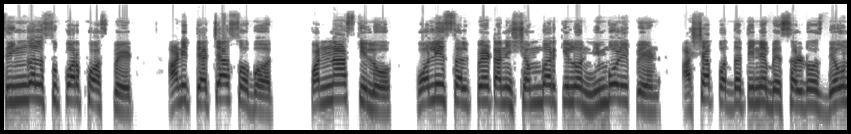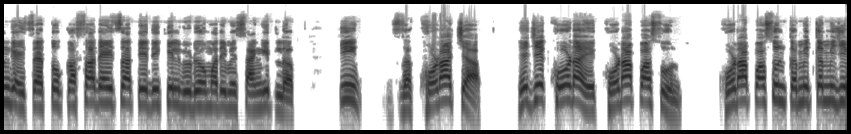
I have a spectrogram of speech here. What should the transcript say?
सिंगल सुपर फॉस्फेट आणि त्याच्यासोबत पन्नास किलो पॉलिसल्फेट आणि शंभर किलो निंबोळी पेंड अशा पद्धतीने बेसल डोस देऊन घ्यायचा. तो कसा द्यायचा ते देखील व्हिडिओमध्ये मी सांगितलं की खोडाच्या हे जे खोड आहे खोडापासून खोडापासून कमीत कमी जी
